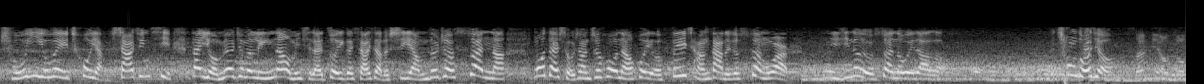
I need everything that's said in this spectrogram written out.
除异味臭氧杀菌器。那有没有这么灵呢？我们一起来做一个小小的试验。我们都知道蒜呢。摸在手上之后呢，会有非常大的一个蒜味儿，已经都有蒜的味道了。冲多久？三秒钟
